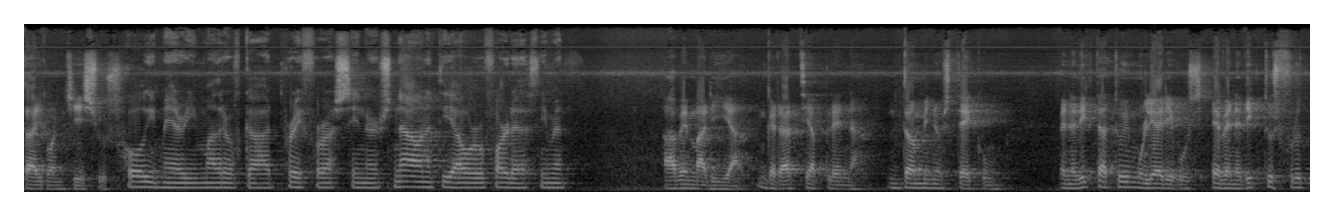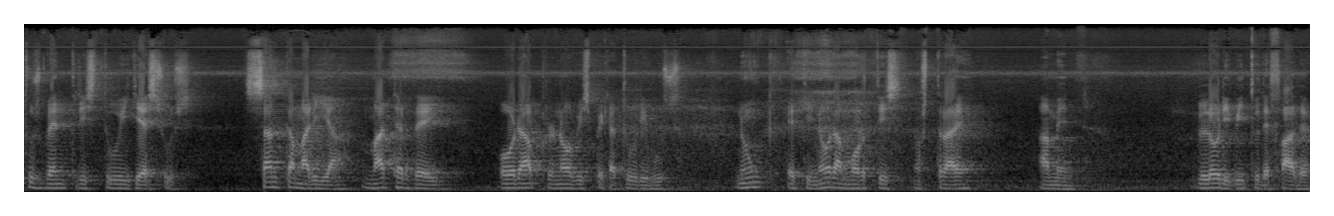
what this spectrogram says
thy Jesus. Holy Mary, Mother of God, pray for us sinners, now and at the hour of our death. Amen. Ave Maria, gratia plena, Dominus tecum, benedicta tui mulieribus, et benedictus fructus ventris tui, Jesus. Santa Maria, Mater Dei, ora pro nobis peccaturibus, nunc et in hora mortis nostrae. Amen. Glory be to the Father,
